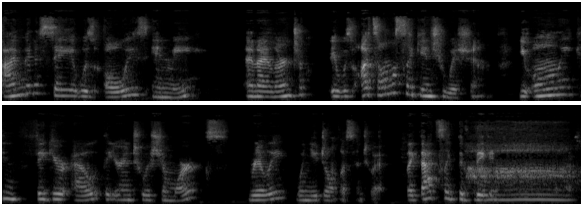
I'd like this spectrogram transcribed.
I'm going to say it was always in me. And I learned to, it was, it's almost like intuition. You only can figure out that your intuition works really when you don't listen to it. Like, that's like the biggest. Ah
